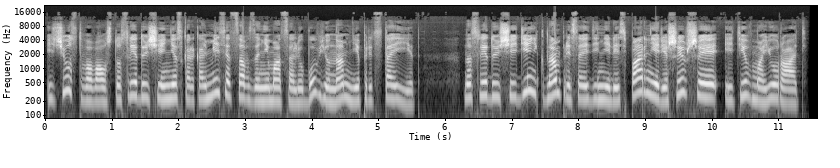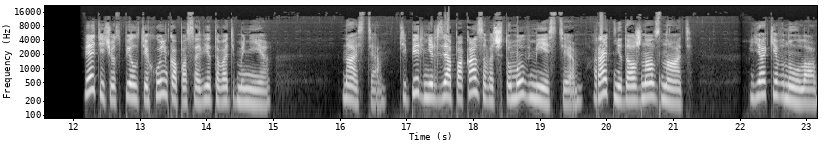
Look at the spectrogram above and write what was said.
и чувствовал, что следующие несколько месяцев заниматься любовью нам не предстоит. На следующий день к нам присоединились парни, решившие идти в мою рать. Вятич успел тихонько посоветовать мне. «Настя, Теперь нельзя показывать, что мы вместе. Рать не должна знать. Я кивнула.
